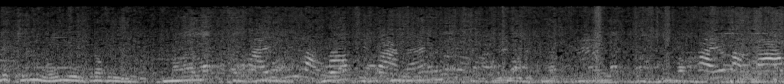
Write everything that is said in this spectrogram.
ลูกชิ้นหมูเมืองกระบี่ไม้ละสามบาทครับไม้ละสามบาทครับไม้ละสาม ขายอยู่หลังร้าน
